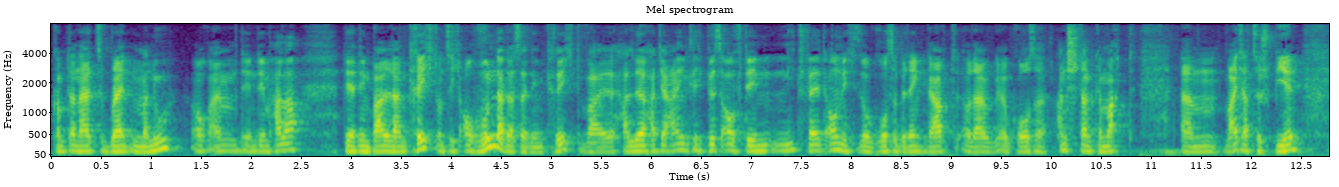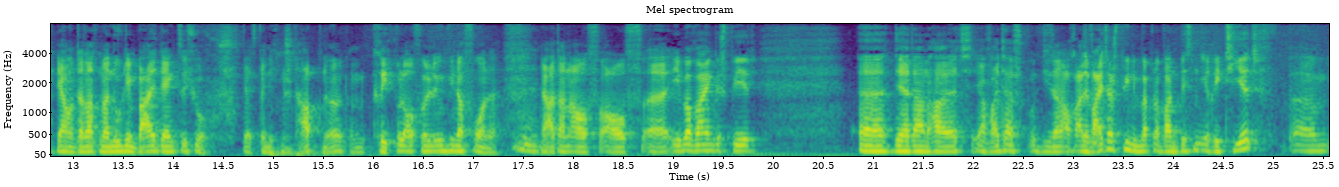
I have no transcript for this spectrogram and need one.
kommt dann halt zu Brandon Manu, auch einem, dem, dem Haller, der den Ball dann kriegt und sich auch wundert, dass er den kriegt, weil Halle hat ja eigentlich bis auf den Niedfeld auch nicht so große Bedenken gehabt oder äh, große Anstand gemacht, ähm, weiter zu spielen. Ja, und dann hat Manu den Ball, denkt sich, oh, jetzt wenn ich ihn schon hab, ne, dann krieg ich wohl auch wohl irgendwie nach vorne. Er hat dann auf, auf äh, Eberwein gespielt, äh, der dann halt, ja, weiter, die dann auch alle weiterspielen. Die Mapner war ein bisschen irritiert. Ähm,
